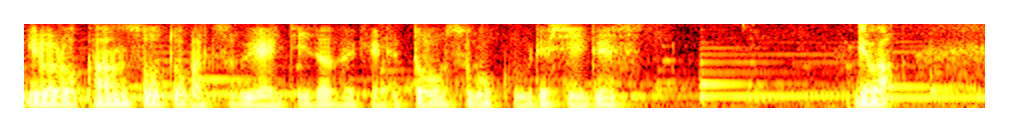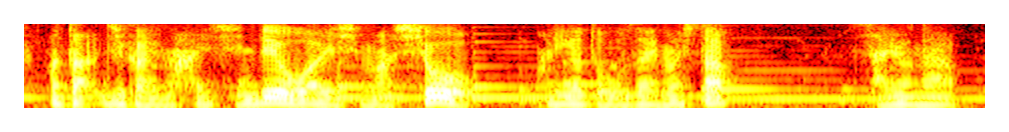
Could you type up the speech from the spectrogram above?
いろいろ感想とかつぶやいていただけるとすごく嬉しいです。では、また次回の配信でお会いしましょう。ありがとうございました。さようなら。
